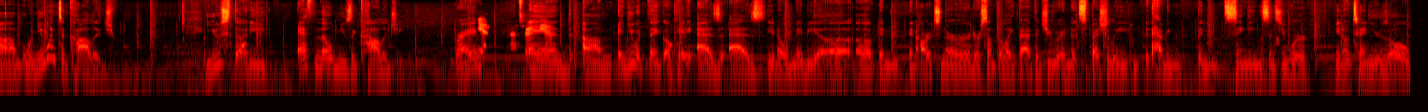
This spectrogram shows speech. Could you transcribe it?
Um, when you went to college, you studied ethnomusicology, right? Yeah, that's right yeah and um, and you would think, okay, as as you know, maybe a, a, a an, an arts nerd or something like that, that you were, and especially having been singing since you were, you know, ten years old,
